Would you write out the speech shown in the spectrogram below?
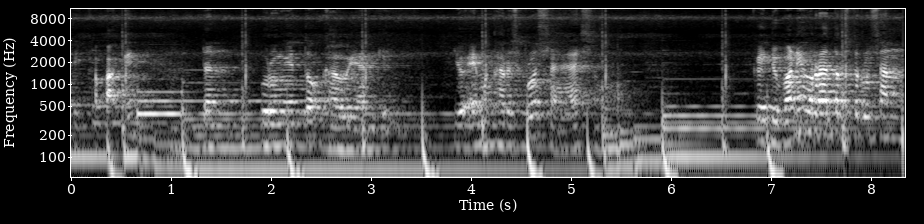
dikapake dan burung itu gawean ki. Yo emang harus proses. Kehidupannya ora terus-terusan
